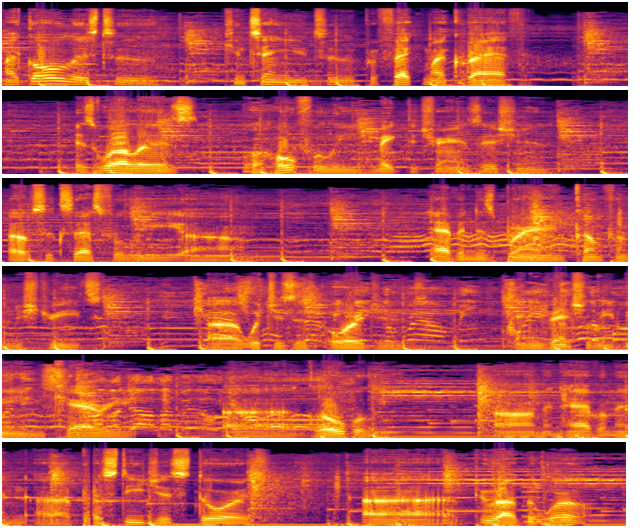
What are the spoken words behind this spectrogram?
My goal is to continue to perfect my craft as well as or hopefully make the transition of successfully um, having this brand come from the streets, uh, which is its origins, and eventually being carried uh, globally um, and have them in uh, prestigious stores uh, throughout the world.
